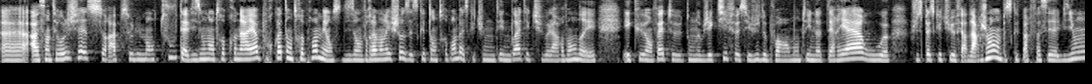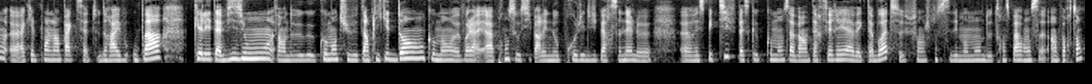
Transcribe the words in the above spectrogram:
À s'interroger sur absolument tout, ta vision d'entrepreneuriat, pourquoi tu entreprends mais en se disant vraiment les choses. Est-ce que tu entreprends parce que tu montais une boîte et que tu veux la revendre et, que en fait ton objectif c'est juste de pouvoir remonter une autre derrière ou juste parce que tu veux faire de l'argent? Parce que parfois c'est la vision, à quel point l'impact ça te drive ou pas, quelle est ta vision, de comment tu veux t'impliquer dedans, comment voilà. Après on sait aussi parler de nos projets de vie personnelle respectifs parce que comment ça va interférer avec ta boîte. Je pense que c'est des moments de transparence importants.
